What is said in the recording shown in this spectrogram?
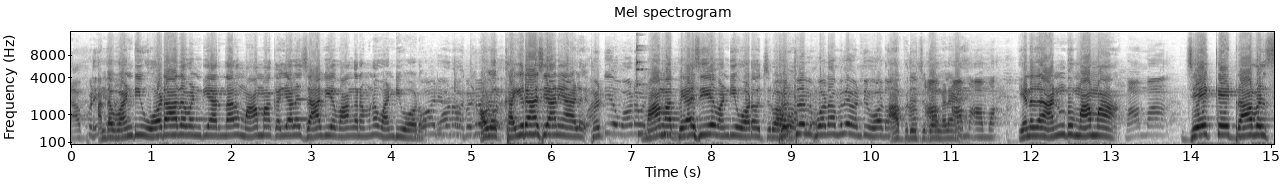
அப்படி. அந்த வண்டி ஓடாத வண்டியா இருந்தாலும் மாமா கையால சாவியை வாங்கினோம்னா வண்டி ஓடும். அவ்வளவு கைராசியான ஆளு. மாமா பேசியே வண்டி ஓட வச்சிருவாங்க. பெட்ரோல் போடாமலே வண்டி ஓடும். அப்படி வச்சுக்கோங்களேன். ஆமா ஆமா. எனது அன்பு மாமா. மாமா. ஜே கே டிராவல்ஸ்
